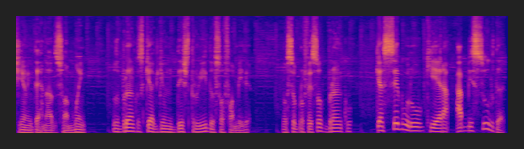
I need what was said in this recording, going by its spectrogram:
tinham internado sua mãe, os brancos que haviam destruído sua família, no seu professor branco que assegurou que era absurda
